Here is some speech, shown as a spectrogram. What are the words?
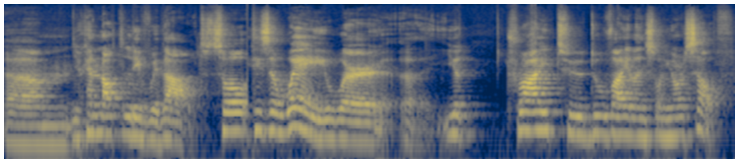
um, you cannot live without. So it is a way where uh, you try to do violence on yourself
